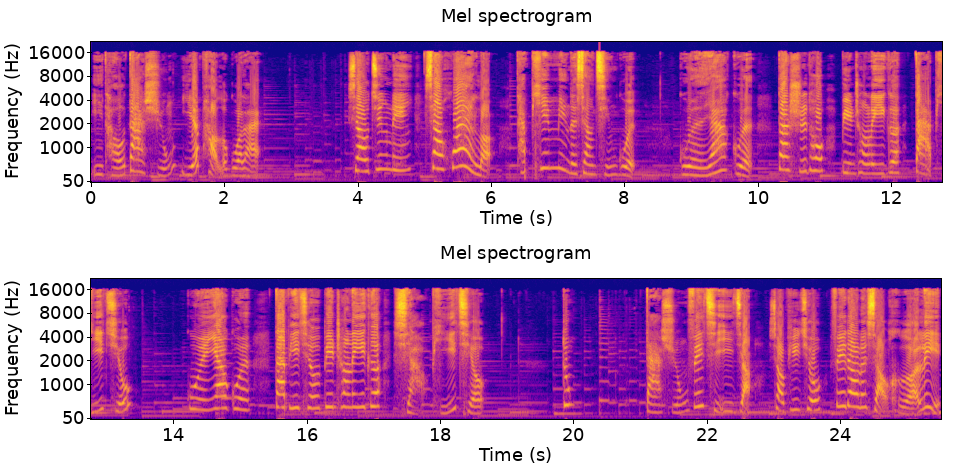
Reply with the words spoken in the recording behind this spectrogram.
一头大熊也跑了过来，小精灵吓坏了，它拼命地向前滚，滚呀滚，大石头变成了一个大皮球。滚呀滚，大皮球变成了一个小皮球。咚！大熊飞起一脚，小皮球飞到了小河里。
